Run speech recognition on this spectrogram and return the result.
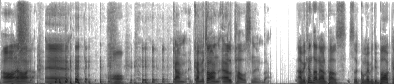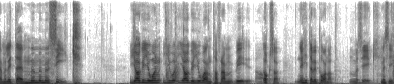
Ja det har jag. Eh, Ja. kan, kan vi ta en ölpaus nu bara? Ja vi kan ta en ölpaus. Så kommer vi tillbaka med lite musik. Jag och Johan, jo, jag och Johan tar fram, vi också. Nu hittar vi på något. Musik. Musik.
